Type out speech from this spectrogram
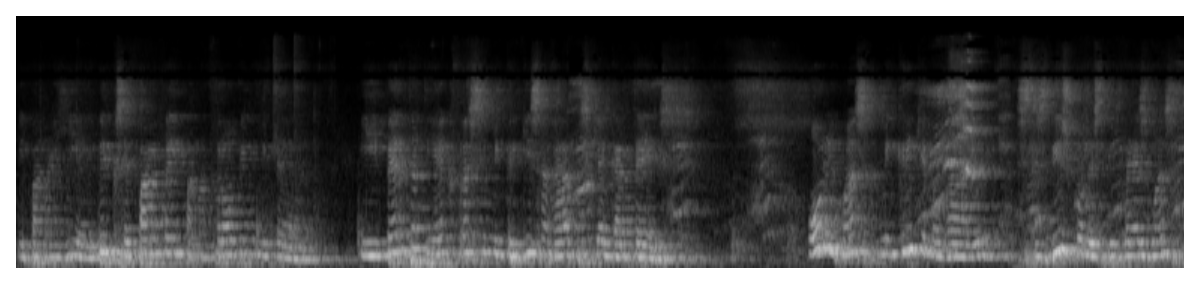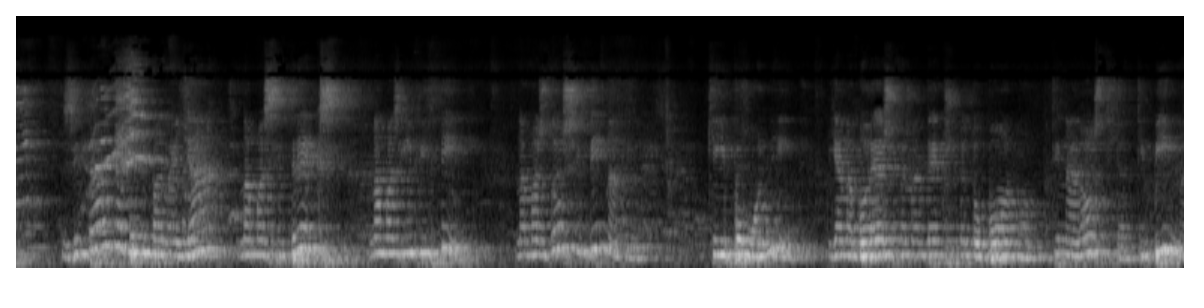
Η Παναγία υπήρξε πάντα η πανανθρώπινη μητέρα. Η υπέρτατη έκφραση μητρικής αγάπης και εγκαρτέρησης. Όλοι μας, μικροί και μεγάλοι, στις δύσκολες στιγμές μας, ζητάμε από την Παναγιά να μας συντρέξει, να μας λυπηθεί, να μας δώσει δύναμη και υπομονή για να μπορέσουμε να αντέξουμε τον πόνο, την αρρώστια, την πείνα,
